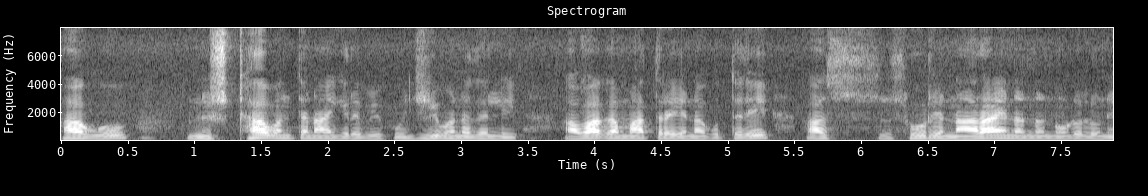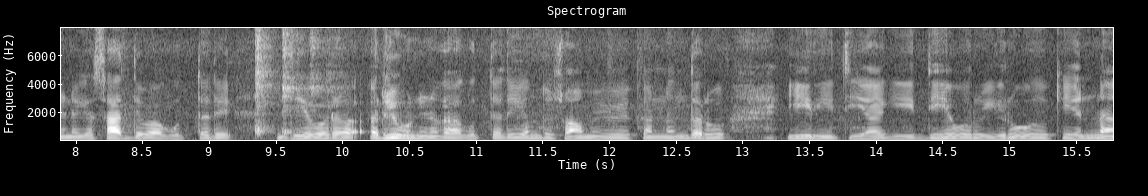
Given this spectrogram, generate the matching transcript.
ಹಾಗೂ ನಿಷ್ಠಾವಂತನಾಗಿರಬೇಕು ಜೀವನದಲ್ಲಿ. ಆವಾಗ ಮಾತ್ರ ಏನಾಗುತ್ತದೆ? ಆ ಸೂರ್ಯ ನಾರಾಯಣನನ್ನು ನೋಡಲು ನಿನಗೆ ಸಾಧ್ಯವಾಗುತ್ತದೆ. ದೇವರ ಅರಿವು ನಿನಗಾಗುತ್ತದೆ ಎಂದು ಸ್ವಾಮಿ ವಿವೇಕಾನಂದರು ಈ ರೀತಿಯಾಗಿ ದೇವರು ಇರುವಿಕೆಯನ್ನು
